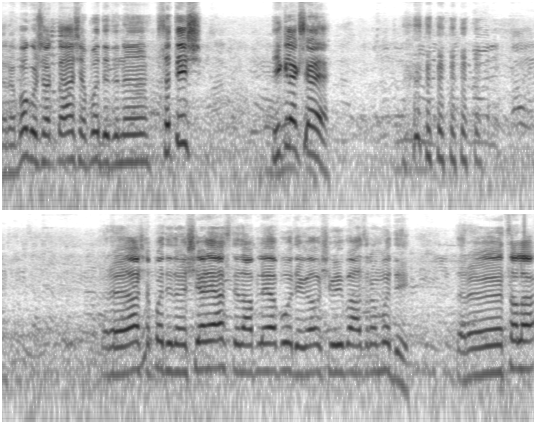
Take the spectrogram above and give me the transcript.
तर बघू शकता अशा पद्धतीनं सतीश इकल्या शेळ्या. तर अशा पद्धतीनं शेळ्या असतात आपल्या बोधेगाव शेळी बाजारामध्ये. तर चला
